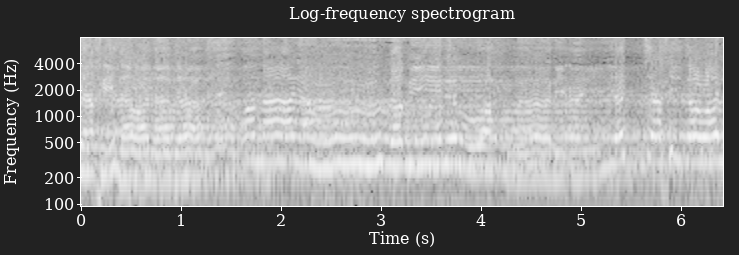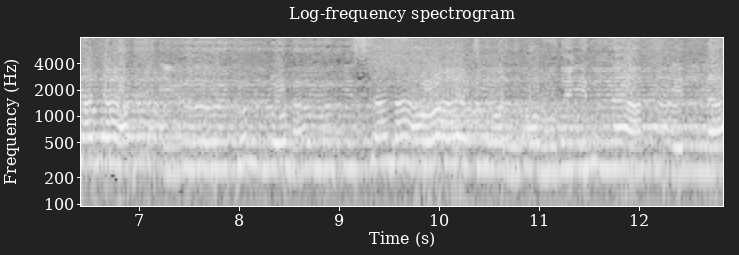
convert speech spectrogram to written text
يتخذ ولدا وما ينبغي للرحمن أن يتخذ ولدا إن كل من في السماوات والأرض إلا إلا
